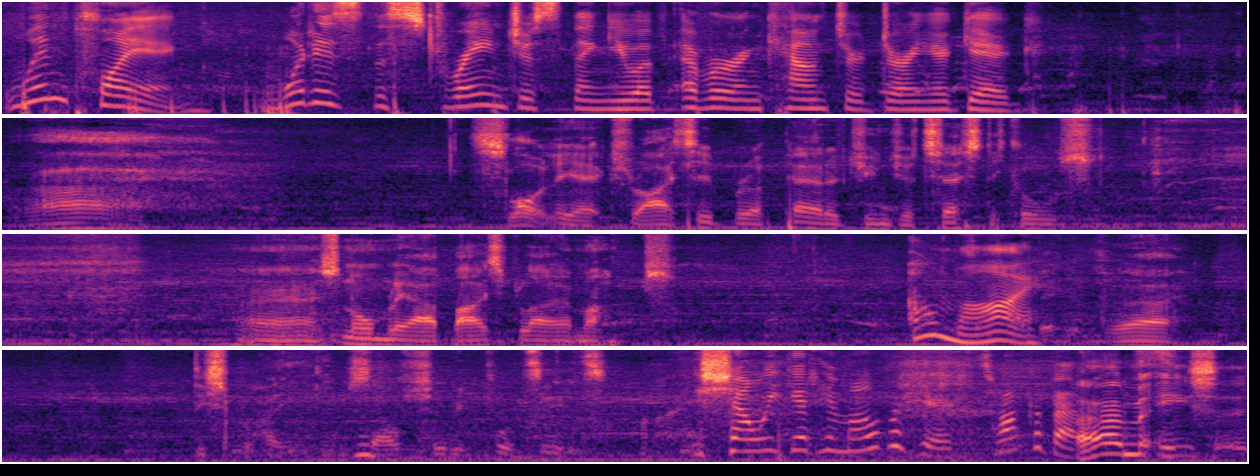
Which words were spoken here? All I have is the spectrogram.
when playing, what is the strangest thing you have ever encountered during a gig? Slightly X-rated, but a pair of ginger testicles. Uh, it's normally our bass player maps. Oh my. Of, uh, displaying himself, should we put it? Shall we get him over here to talk about it? Um, he's uh,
